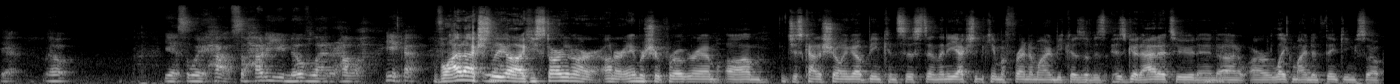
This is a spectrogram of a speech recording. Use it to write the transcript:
Yeah. Oh. Yeah. So wait, how? So how do you know Vlad or how? Yeah. Vlad actually, uh, he started on our on our amateur program, um, just kind of showing up, being consistent. Then he actually became a friend of mine because of his, his good attitude and uh, our like minded thinking. So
